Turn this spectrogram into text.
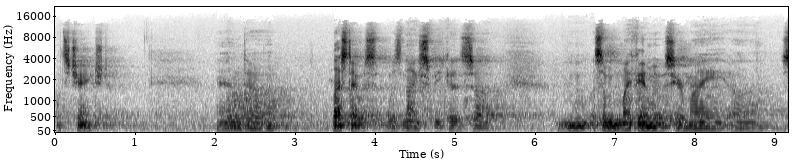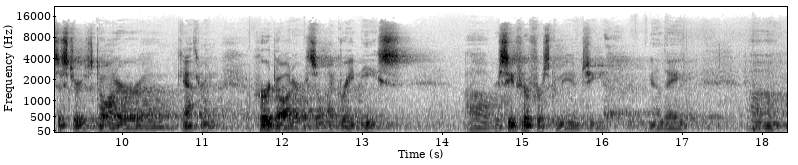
What's changed? And uh, last night was, was nice because uh, some of my family was here. My uh, sister's daughter, uh, Catherine, her daughter, so my great niece, uh, received her first communion. She, you know, they uh,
